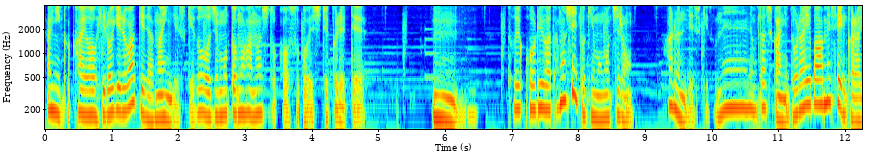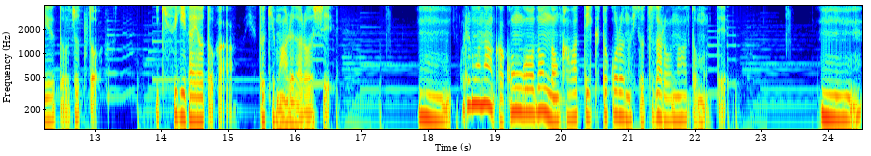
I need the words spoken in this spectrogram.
何か会話を広げるわけではないんですけど、地元の話とかをすごいしてくれて、うん、そういう交流が楽しい時ももちろんあるんですけどね。でも確かにドライバー目線から言うと、ちょっと行き過ぎだよとかいう時もあるだろうし、うん、これもなんか今後どんどん変わっていくところの一つだろうなと思って、うん。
